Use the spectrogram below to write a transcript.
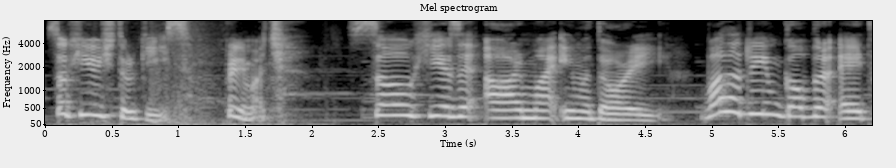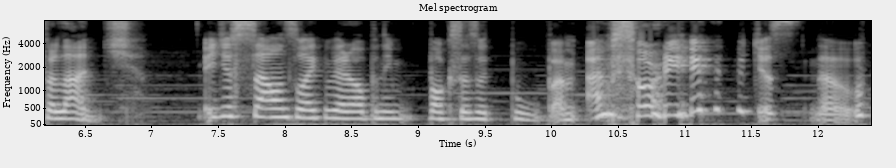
So huge turkeys, pretty much. So here's they are my inventory. What a dream gobbler ate for lunch. It just sounds like we're opening boxes with poop. I'm, I'm sorry, just no.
